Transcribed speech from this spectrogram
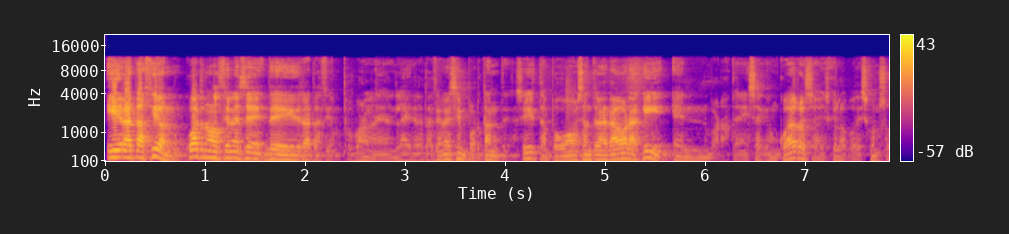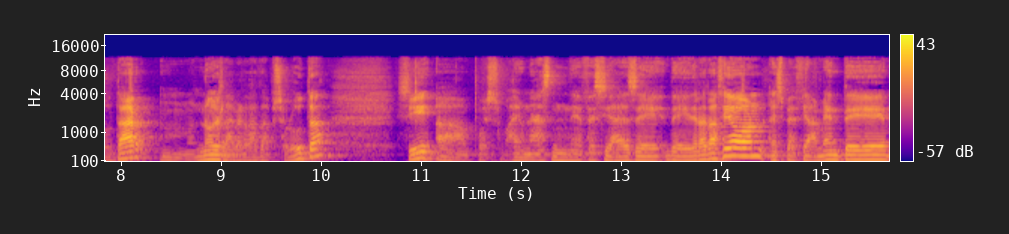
Hidratación, cuatro nociones de, hidratación. Pues bueno, la hidratación es importante, ¿sí? Tampoco vamos a entrar ahora aquí en, bueno, tenéis aquí un cuadro, sabéis que lo podéis consultar, mm, no es la verdad absoluta, ¿sí? Ah, pues hay unas necesidades de, hidratación, especialmente,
